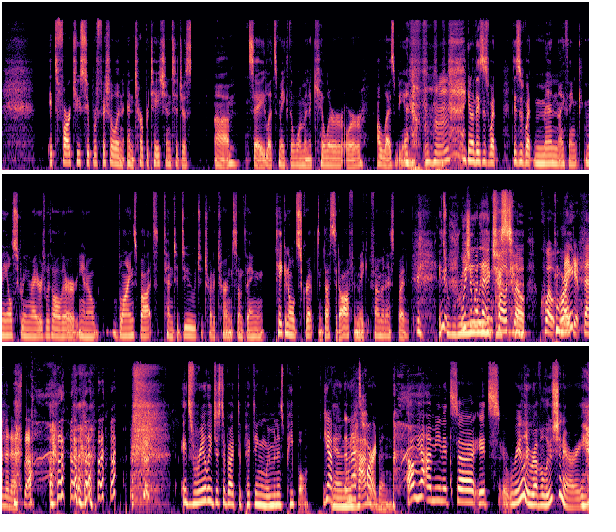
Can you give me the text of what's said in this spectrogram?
it's far too superficial an interpretation to just um, say, let's make the woman a killer or a lesbian. Mm-hmm. you know, this is what this is what men, I think, male screenwriters with all their you know blind spots tend to do to try to turn something. Take an old script and dust it off and make it feminist, but it's really we should put that in just, quotes though. Quote, right? make it feminist though. it's really just about depicting women as people. Yeah, and, and we that's haven't hard. Been. Oh yeah, I mean it's uh, it's really revolutionary.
